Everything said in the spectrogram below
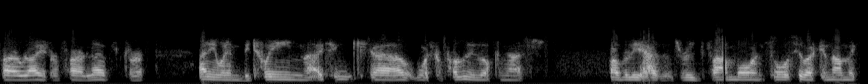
far right or far left or anywhere in between? I think uh, what you're probably looking at probably has its roots far more in socio-economic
